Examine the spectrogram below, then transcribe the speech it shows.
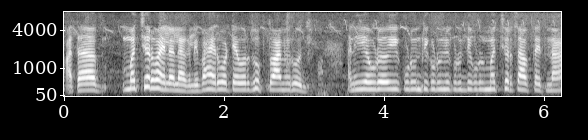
आता मच्छर व्हायला लागले बाहेर ओट्यावर झोपतो आम्ही रोज. आणि एवढं इकडून तिकडून इकडून तिकडून मच्छर चावतायत ना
